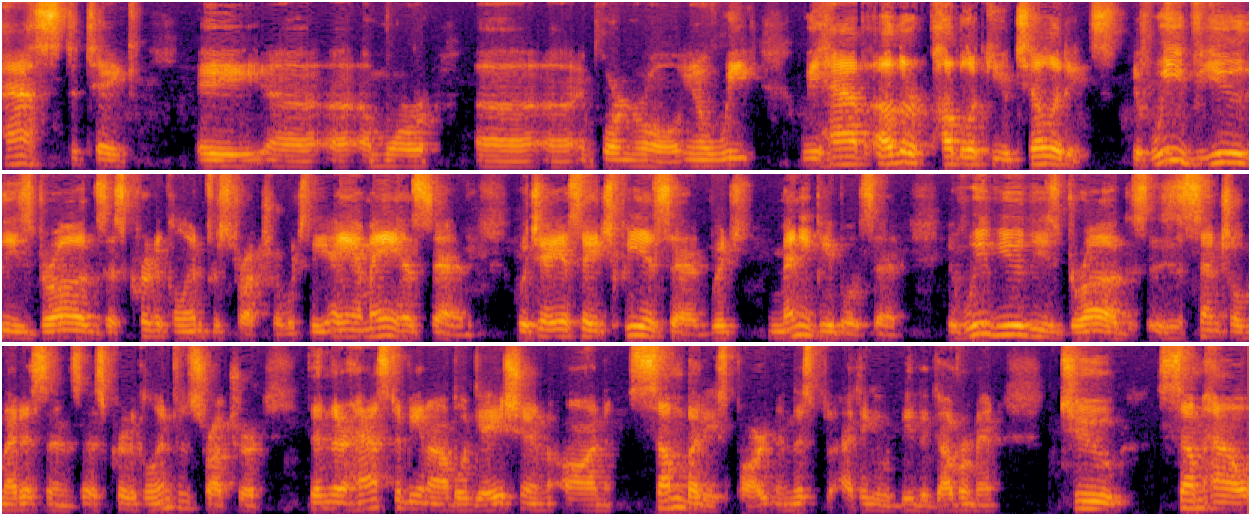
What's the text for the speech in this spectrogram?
has to take a, uh, a a more uh, uh, important role. You know, we we have other public utilities. If we view these drugs as critical infrastructure, which the AMA has said, which ASHP has said, which many people have said, if we view these drugs as essential medicines as critical infrastructure, then there has to be an obligation on somebody's part, and this I think it would be the government, to somehow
